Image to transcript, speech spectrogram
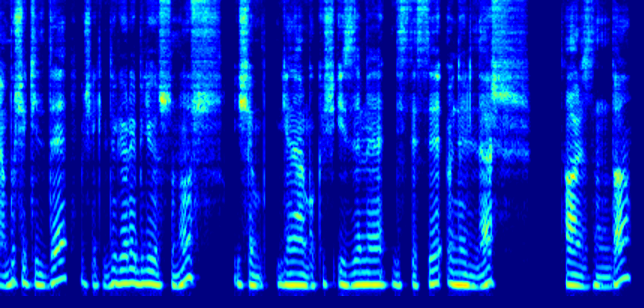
Yani bu şekilde bu şekilde görebiliyorsunuz. İşe genel bakış, izleme listesi, öneriler tarzında.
